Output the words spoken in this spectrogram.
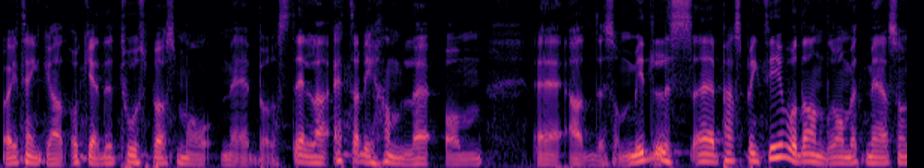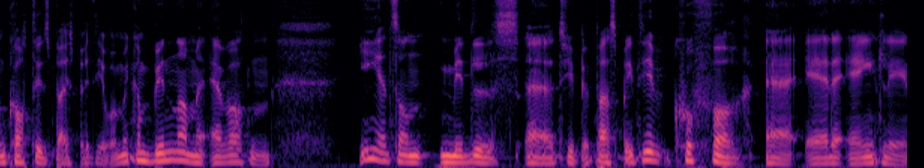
og jeg tenker at ok, det er to spørsmål vi bør stille. Et av de handler om det som middels perspektiv, og det andre om et mer sånn korttidsperspektiv. Og vi kan begynne med Everton i et sånn middels eh, type perspektiv, hvorfor eh, er det egentlig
